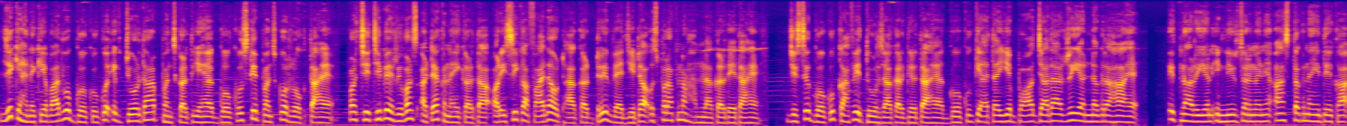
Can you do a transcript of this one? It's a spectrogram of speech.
ये कहने के बाद वो गोकू को एक जोरदार पंच करती है। गोकू उसके पंच को रोकता है, पर चीची पे रिवर्स अटैक नहीं करता, और इसी का फ़ायदा उठाकर ड्रिप वेजिटा उस पर अपना हमला कर देता है। जिससे गोकू काफ़ी दूर जाकर गिरता है। गोकू कहता है, ये बहुत ज़्यादा रियल लग रहा है। इतना रियल इल्यूजन मैंने आज तक नहीं देखा।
